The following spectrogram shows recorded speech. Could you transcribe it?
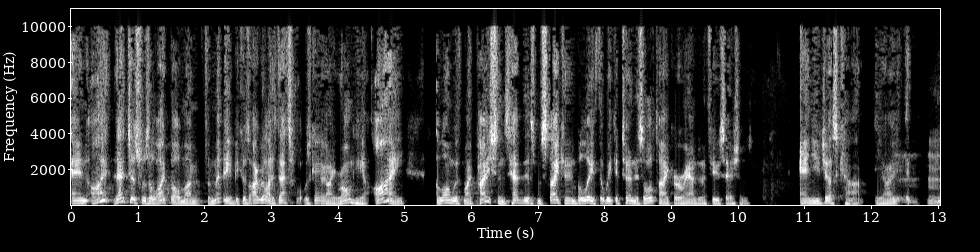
And I, that just was a light bulb moment for me because I realized that's what was going wrong here. I along with my patients, had this mistaken belief that we could turn this oil taker around in a few sessions. And you just can't, you know, it, mm-hmm.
